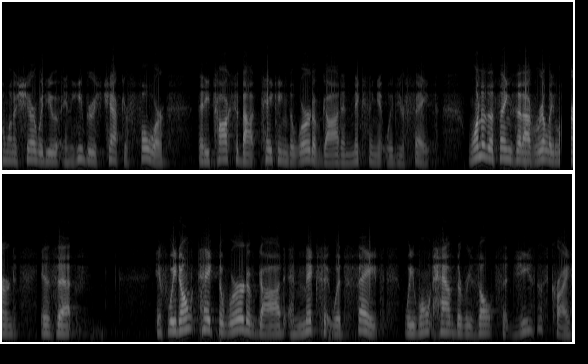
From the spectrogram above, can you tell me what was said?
I want to share with you in Hebrews chapter 4 that he talks about taking the Word of God and mixing it with your faith. One of the things that I've really learned is that if we don't take the Word of God and mix it with faith, we won't have the results that Jesus Christ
